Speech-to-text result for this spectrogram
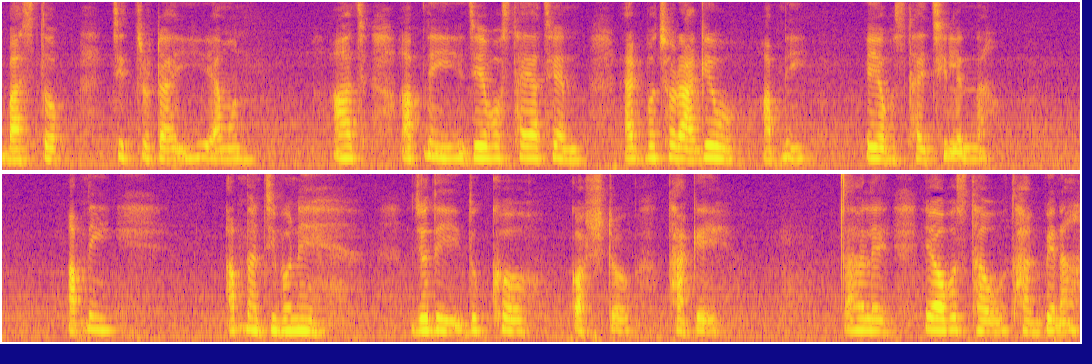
বাস্তব চিত্রটাই এমন। আজ আপনি যে অবস্থায় আছেন, এক বছর আগেও আপনি এই অবস্থায় ছিলেন না। আপনি, আপনার জীবনে যদি দুঃখ, কষ্ট থাকে তাহলে এ অবস্থাও থাকবে না।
